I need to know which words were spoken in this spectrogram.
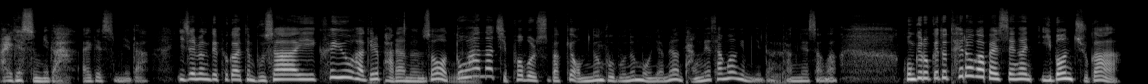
알겠습니다. 알겠습니다. 이재명 대표가 하여튼 무사히 쾌유하길 바라면서 또 네. 하나 짚어볼 수밖에 없는 부분은 뭐냐면 당내 상황입니다. 네. 당내 상황. 공교롭게도 테러가 발생한 이번 주가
